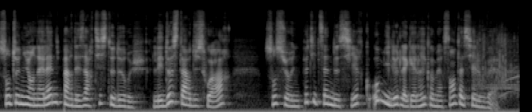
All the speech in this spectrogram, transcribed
sont tenues en haleine par des artistes de rue. Les deux stars du soir sont sur une petite scène de cirque au milieu de la galerie commerçante à ciel ouvert.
